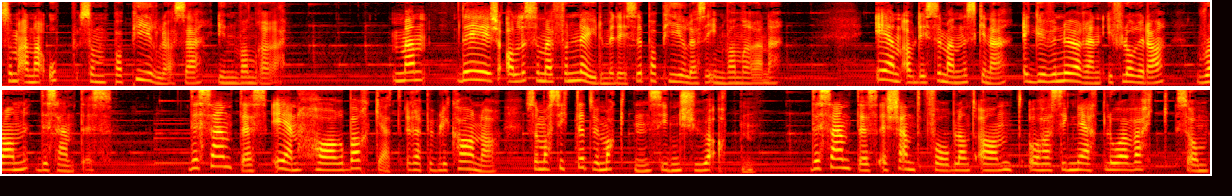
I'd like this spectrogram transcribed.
som ender opp som papirløse innvandrere. Men det er ikke alle som er fornøyd med disse papirløse innvandrerne. En av disse menneskene er guvernøren i Florida, Ron DeSantis. DeSantis er en hardbarket republikaner som har sittet ved makten siden 2018. DeSantis er kjent for bl.a. å ha signert lovverk som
